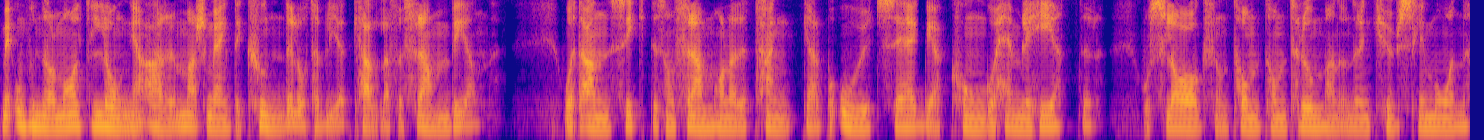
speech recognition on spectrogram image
med onormalt långa armar som jag inte kunde låta bli att kalla för framben. Och ett ansikte som frammanade tankar på outsägliga Kongohemligheter och slag från TomTom-trumman under en kuslig måne.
